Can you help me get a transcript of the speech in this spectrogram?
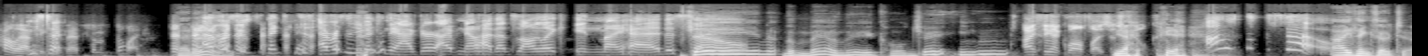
I'll have to So- give that some thought. That is. Ever since, you mentioned, ever since you mentioned the actor, I've now had that song like in my head. So, Jane, the man they call Jane. I think that qualifies as Yeah, filk. yeah. I think so. I think so too.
